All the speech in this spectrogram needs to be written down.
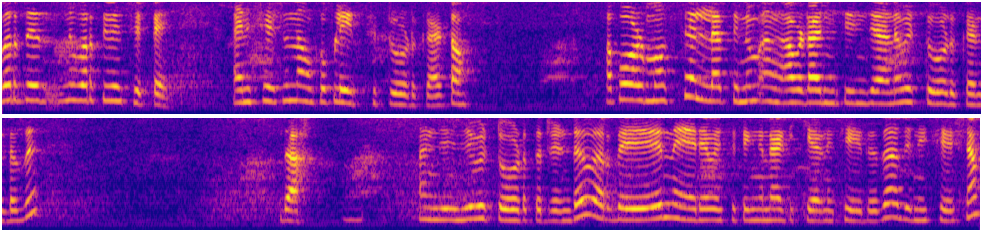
വെറുതെ നിവർത്തി വെച്ചിട്ടേ. അതിന് ശേഷം നമുക്ക് പ്ലേറ്റ്സ് ഇട്ട് കൊടുക്കാം കേട്ടോ അപ്പോൾ ഓൾമോസ്റ്റ് എല്ലാത്തിനും അവിടെ അഞ്ച് ഇഞ്ചാണ് വിട്ട് കൊടുക്കേണ്ടത്. ഇതാ അഞ്ചിഞ്ച് വിട്ട് കൊടുത്തിട്ടുണ്ട്. വെറുതെ നേരെ വെച്ചിട്ട് ഇങ്ങനെ അടിക്കുകയാണ് ചെയ്തത്. അതിനുശേഷം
